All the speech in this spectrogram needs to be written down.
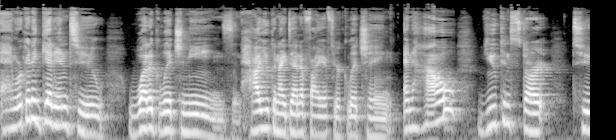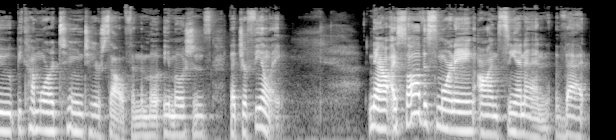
And we're going to get into what a glitch means and how you can identify if you're glitching and how you can start to become more attuned to yourself and the mo- emotions that you're feeling. Now, I saw this morning on CNN that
